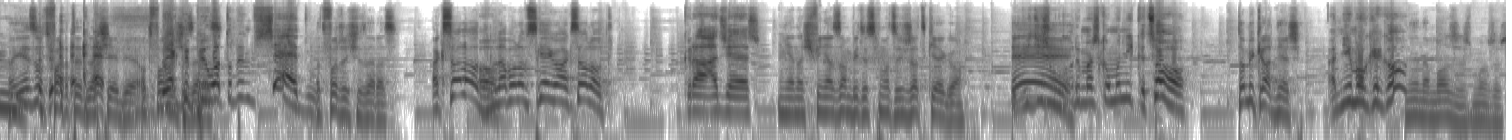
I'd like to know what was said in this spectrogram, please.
No jest otwarte dla ciebie, No otworzy się jakby zaraz. było, to bym wszedł. Otworzy się zaraz. Axolot! O. Dla Bolowskiego, Axolot! Kradzież. Nie no, świnia zombie to jest chyba coś rzadkiego. Widzisz, Ej! u góry masz komunikę. Co? To mi kradniesz! A nie mogę go? Nie no, możesz, możesz.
